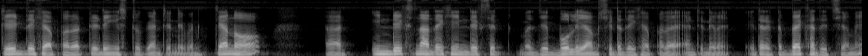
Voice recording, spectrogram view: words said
ট্রেড দেখে আপনারা ট্রেডিং স্টকে এন্ট্রি নেবেন। কেন? ইন্ডেক্স না দেখে ইন্ডেক্সের যে বলিয়াম সেটা দেখে আপনারা এন্ট্রি নেবেন। এটার একটা ব্যাখ্যা দিচ্ছি আমি।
